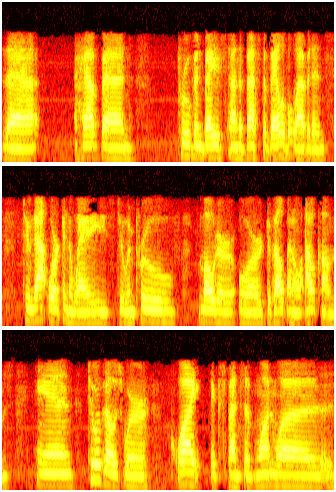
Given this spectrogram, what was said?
that have been proven based on the best available evidence to not work in the ways to improve motor or developmental outcomes. And two of those were quite expensive. One was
